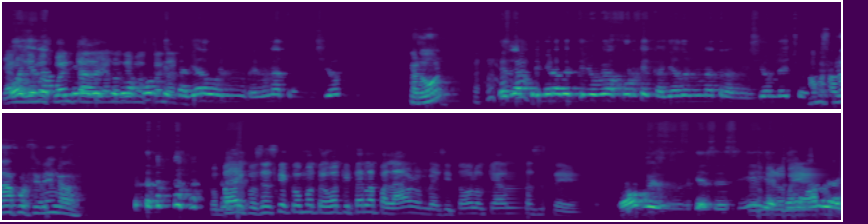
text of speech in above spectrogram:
Ya nos dimos cuenta, ya nos dimos cuenta. callado en, en, una transmisión. ¿Perdón? Es la primera vez que yo veo a Jorge callado en una transmisión, de hecho. Vamos a hablar, Jorge, venga. Compadre, pues es que cómo te voy a quitar la palabra, hombre, si todo lo que hablas, este. No, pues que se sigue, pero cómo me... habla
